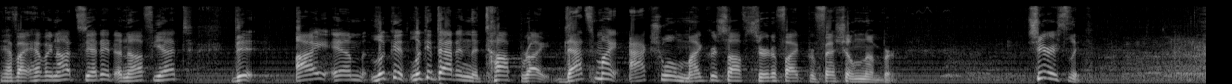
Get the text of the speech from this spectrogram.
Have I, have I not said it enough yet? The, I am, look at, look at that in the top right. That's my actual Microsoft certified professional number. Seriously.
